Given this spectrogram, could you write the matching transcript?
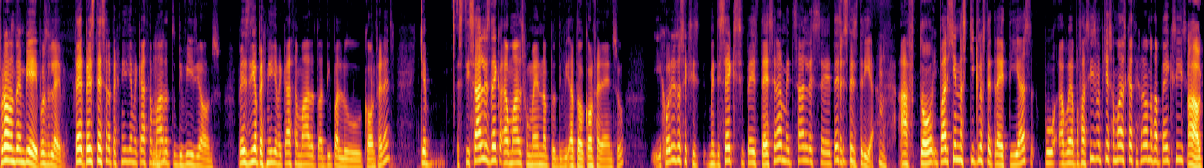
Πρόγραμμα του NBA, πώς δουλεύει. Τε, παίζει τέσσερα παιχνίδια με κάθε ομάδα του division σου. Παίζει δύο παιχνίδια με κάθε ομάδα του αντίπαλου conference και στις άλλες 10 ομάδες που μένουν από το, divi- από το conference σου, χωρίζονται ως εξής. Με τις 6 παίζει 4, με τις άλλες 4 Παίζεις παίζει 3. Ναι. Αυτό υπάρχει ένας κύκλος τετραετίας που απο- αποφασίζεις με ποιες ομάδες κάθε χρόνο θα παίξεις Α, οκ,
